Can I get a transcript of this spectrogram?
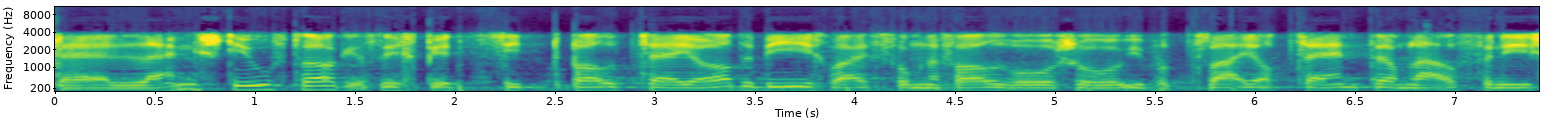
Der längste Auftrag, also ich bin jetzt seit bald zehn Jahren dabei. Ich weiß von einem Fall, der schon über zwei Jahrzehnte am Laufen ist.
